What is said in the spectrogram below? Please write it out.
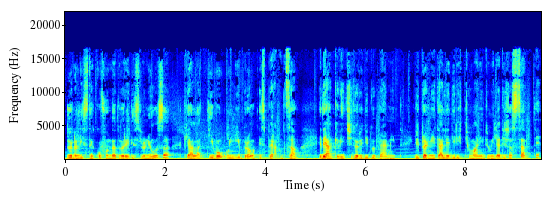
giornalista e cofondatore di Slow News, che ha all'attivo un libro, Esperanza, ed è anche vincitore di due premi, il Premio Italia Diritti Umani 2017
